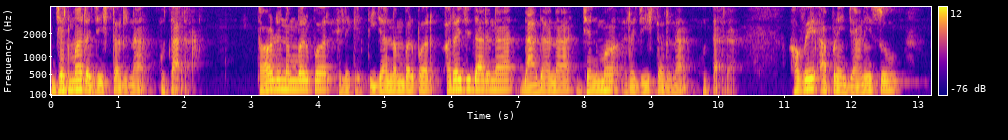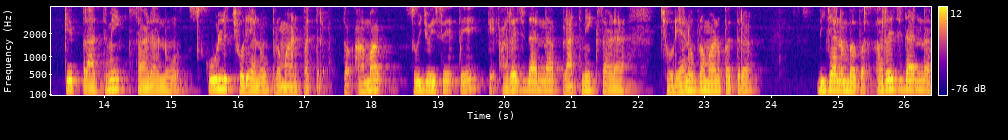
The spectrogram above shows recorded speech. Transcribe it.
જન્મ રજિસ્ટરના ઉતારા. થર્ડ નંબર પર એટલે કે ત્રીજા નંબર પર અરજદારના દાદાના જન્મ રજિસ્ટરના ઉતારા. હવે આપણે જાણીશું કે પ્રાથમિક શાળાનું સ્કૂલ છોડ્યાનું પ્રમાણપત્ર. તો આમાં શું જોઈશે તે કે અરજદારના પ્રાથમિક શાળા છોડ્યાનું પ્રમાણપત્ર, બીજા નંબર પર અરજદારના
